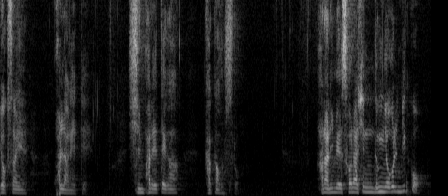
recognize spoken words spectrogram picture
역사의 환란의 때, 심판의 때가 가까울수록 하나님의 선하신 능력을 믿고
